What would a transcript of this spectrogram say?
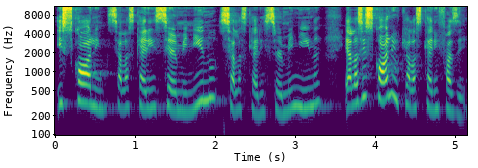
escolhem se elas querem ser menino, se elas querem ser menina. Elas escolhem o que elas querem fazer.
